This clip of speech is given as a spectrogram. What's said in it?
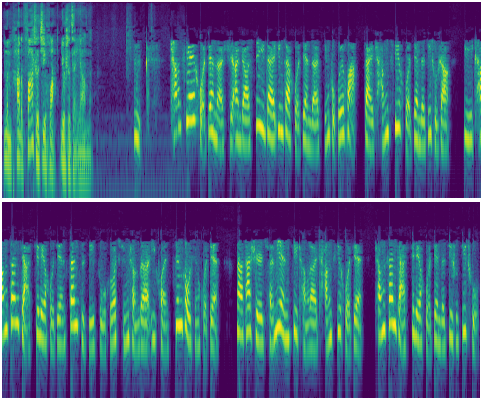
那么它的发射计划又是怎样的？嗯，长期 A 火箭呢是按照新一代运载火箭的型谱规划，在长期火箭的基础上，与长三甲系列火箭三子级组合形成的一款新构型火箭。那它是全面继承了长期火箭、长三甲系列火箭的技术基础。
